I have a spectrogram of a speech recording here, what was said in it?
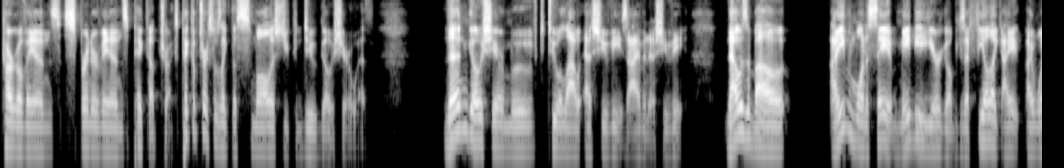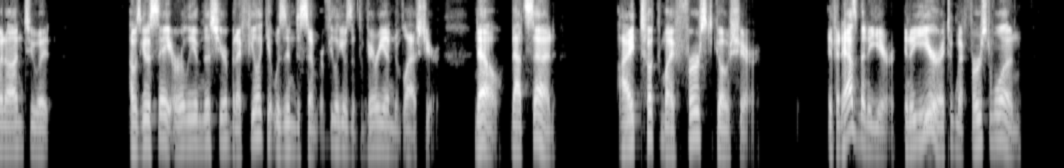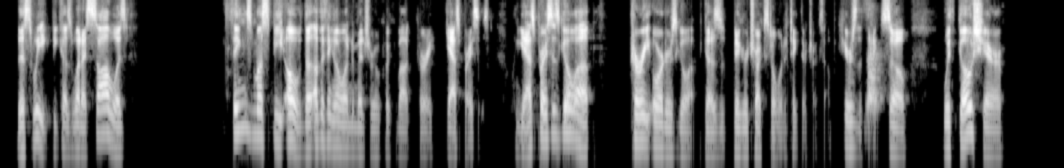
cargo vans, sprinter vans, pickup trucks. Pickup trucks was like the smallest you could do Go Share with. Then Go Share moved to allow SUVs. I have an SUV. That was about, I even want to say it maybe a year ago because I feel like I I went on to it. I was going to say early in this year, but I feel like it was in December. I feel like it was at the very end of last year. Now, that said, I took my first Go Share. If it has been a year, in a year, I took my first one this week because what I saw was things must be. Oh, the other thing I wanted to mention real quick about Curri gas prices. When gas prices go up, Curri orders go up because bigger trucks don't want to take their trucks out. Here's the thing. So with Go Share,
